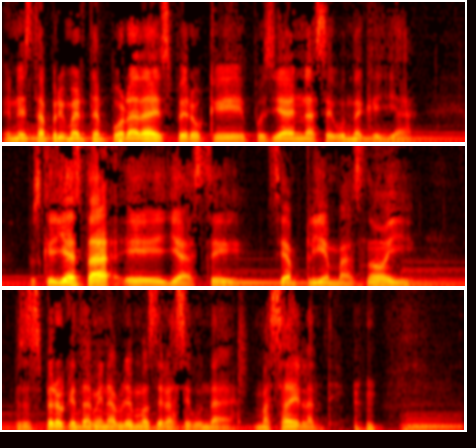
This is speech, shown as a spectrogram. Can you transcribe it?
en esta primera temporada espero que pues ya en la segunda que ya pues que ya está eh, ya se se amplíe más no y pues espero que también hablemos de la segunda más adelante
